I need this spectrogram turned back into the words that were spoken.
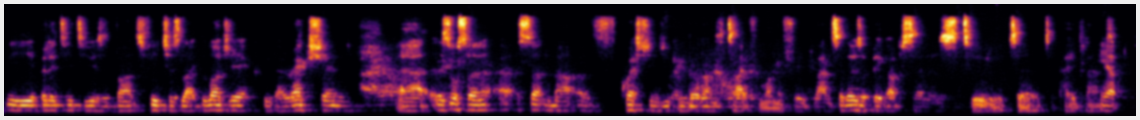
the ability to use advanced features like logic, redirection. Uh, there's also a, certain amount of questions you can build onto Typeform on the free plan. So those are big upsellers to, to, to pay plans. Yep.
